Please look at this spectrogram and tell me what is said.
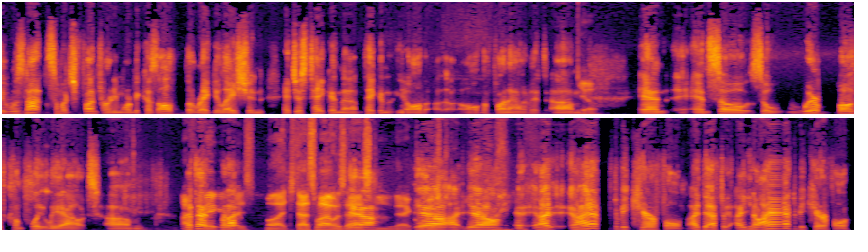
it was not so much fun for anymore because all the regulation had just taken the taken you know all the, all the fun out of it. Um, Yeah. And and so so we're both completely out. Um, I But that- figured but I- as much. That's why I was Yeah, asking you that question. yeah, I, and and I and I have to be careful. I have to, I, you know, I have to be careful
